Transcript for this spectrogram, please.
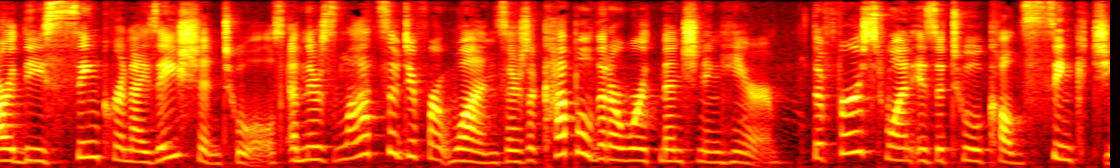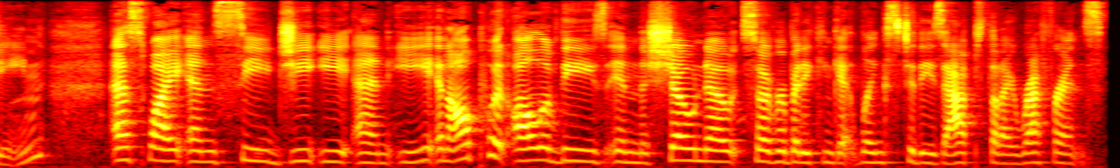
are these synchronization tools. And there's lots of different ones. There's a couple that are worth mentioning here. The first one is a tool called SyncGene. S Y N C G E N E. And I'll put all of these in the show notes so everybody can get links to these apps that I reference.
